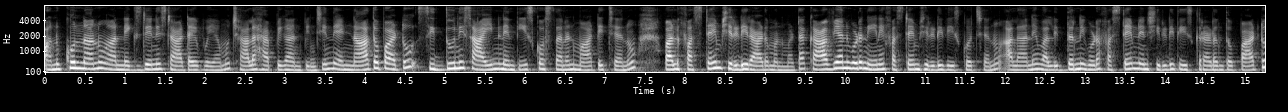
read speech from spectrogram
అనుకున్నాను ఆ నెక్స్ట్ డేనే స్టార్ట్ అయిపోయాము. చాలా హ్యాపీగా అనిపించింది. అండ్ నాతో పాటు సిద్ధుని సాయిని నేను తీసుకొస్తానని మాట ఇచ్చాను వాళ్ళు ఫస్ట్ టైం షిరిడి రావడం అనమాట కావ్యాన్ని కూడా నేనే ఫస్ట్ టైం షిరిడి తీసుకొచ్చాను. అలానే వాళ్ళిద్దరిని కూడా ఫస్ట్ టైం నేను షిరిడి తీసుకురావడంతో పాటు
